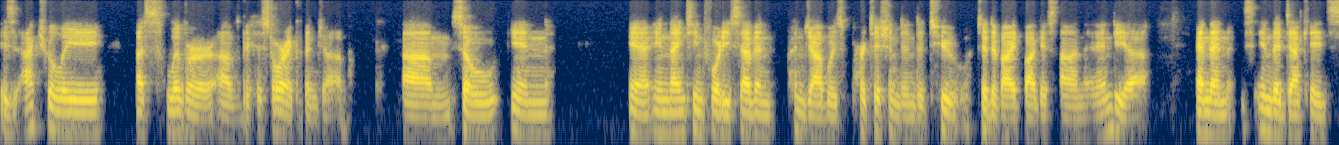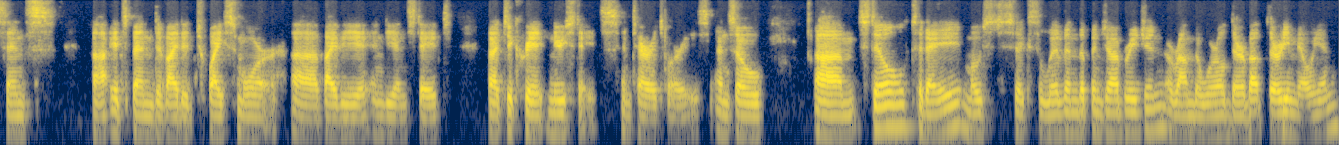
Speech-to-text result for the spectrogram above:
is actually a sliver of the historic Punjab. Um, so in in 1947, Punjab was partitioned into two to divide Pakistan and India, and then in the decades since, uh, it's been divided twice more uh, by the Indian state uh, to create new states and territories. And so, um, still today, most Sikhs live in the Punjab region around the world. There are about 30 million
